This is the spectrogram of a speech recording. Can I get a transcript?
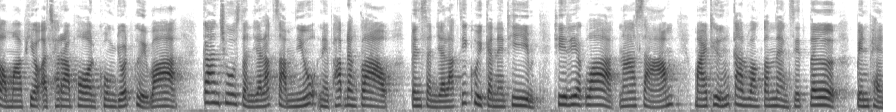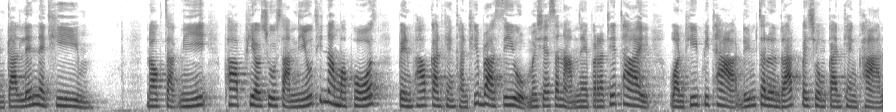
ต่อมาเพียวอัชราพรคงยศเผยว่า การชูสัญลักษณ์ 3 นิ้วในภาพดังกล่าว เป็นสัญลักษณ์ที่คุยกันในทีม ที่เรียกว่าหน้า 3 หมายถึงการวางตำแหน่งเซตเตอร์ เป็นแผนการเล่นในทีม นอกจากนี้ ภาพเพียวชู 3 นิ้วที่นำมาโพสต์ เป็นภาพการแข่งขันที่บราซิล ไม่ใช่สนามในประเทศไทย วันที่พิธาริมเจริญรัตไปชมการแข่งขัน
